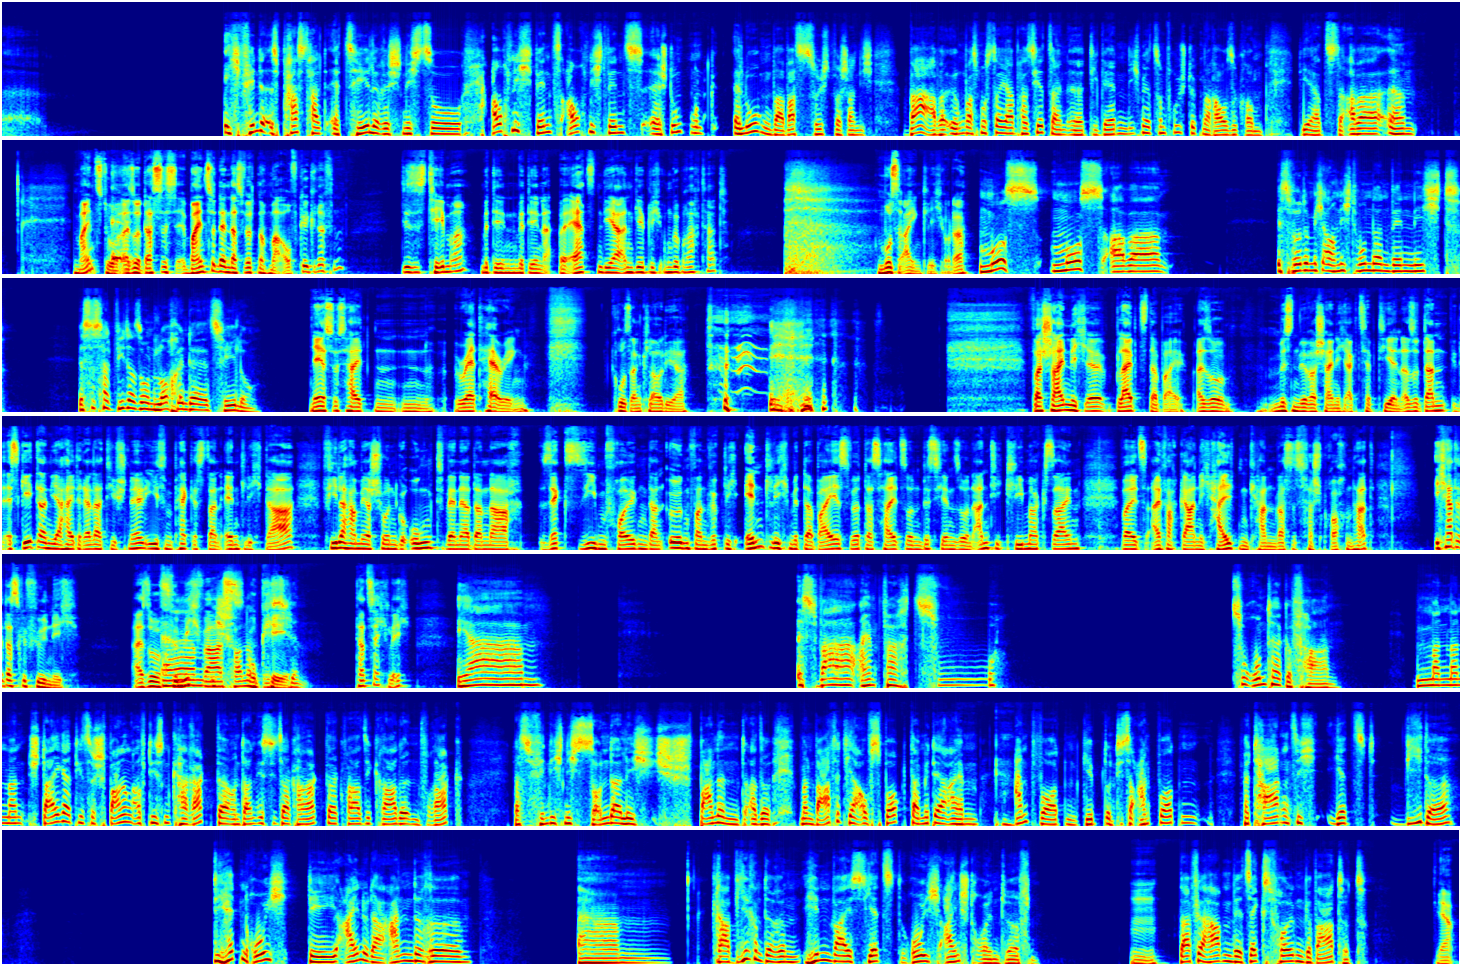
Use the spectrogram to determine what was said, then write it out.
Ich finde, es passt halt erzählerisch nicht so. Auch nicht, wenn es auch nicht, wenn es äh, stunken und erlogen war, was es höchstwahrscheinlich war. Aber irgendwas muss da ja passiert sein. Äh, die werden nicht mehr zum Frühstück nach Hause kommen, die Ärzte. Aber ähm, Meinst du? äh, Also das ist, meinst du denn, das wird nochmal aufgegriffen? Dieses Thema mit den, mit den Ärzten, die er angeblich umgebracht hat? Muss eigentlich, oder? muss, muss, aber es würde mich auch nicht wundern, wenn nicht. Es ist halt wieder so ein Loch in der Erzählung. Nee, es ist halt ein, ein Red Herring. Gruß an Claudia. Wahrscheinlich äh, bleibt's dabei. Also müssen wir wahrscheinlich akzeptieren. Also dann, es geht dann ja halt relativ schnell. Ethan Peck ist dann endlich da. Viele haben ja schon geunkt, wenn er dann nach sechs, sieben Folgen dann irgendwann wirklich endlich mit dabei ist, wird das halt so ein bisschen so ein Antiklimax sein, weil es einfach gar nicht halten kann, was es versprochen hat. Ich hatte das Gefühl nicht. Also für mich Ähm, war ich es okay. bisschen. Tatsächlich. Ja, es war einfach zu zu runtergefahren. Man, man, man steigert diese Spannung auf diesen Charakter und dann ist dieser Charakter quasi gerade ein Wrack. Das finde ich nicht sonderlich spannend. Also man wartet ja auf Spock, damit er einem Antworten gibt und diese Antworten vertagen sich jetzt wieder. Die hätten ruhig die ein oder andere ähm, gravierenderen Hinweis jetzt ruhig einstreuen dürfen. Mhm. Dafür haben wir sechs Folgen gewartet. Ja.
